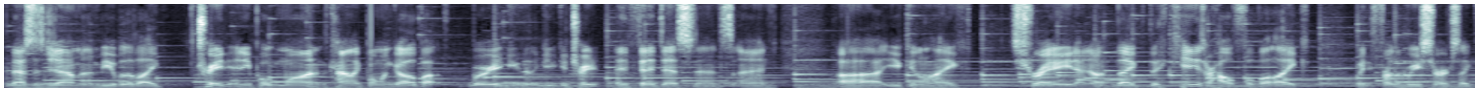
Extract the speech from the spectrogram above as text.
message them and be able to like trade any Pokemon, kind of like Pokemon Go, but where you, you can trade infinite distance and uh, you can like trade. I know like the candies are helpful, but like for the research, like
